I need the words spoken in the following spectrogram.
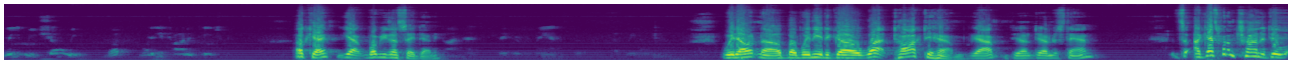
Lead me. Show me. What, what are you trying to teach me? Okay. Yeah. What were you going to say, Danny? We don't know, but we need to go, what? Talk to him. Yeah. Do you, do you understand? So I guess what I'm trying to do,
